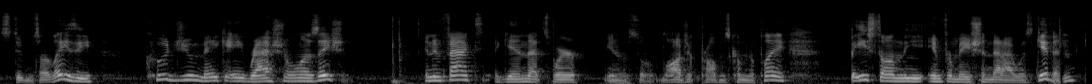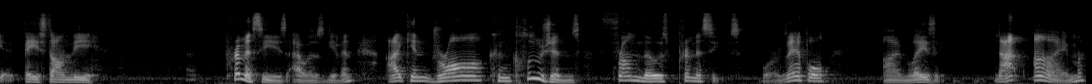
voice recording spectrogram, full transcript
students are lazy, could you make a rationalization? And in fact, again, that's where, you know, sort of logic problems come into play. Based on the information that I was given, based on the premises I was given, I can draw conclusions from those premises. For example, I'm lazy. Not I'm,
